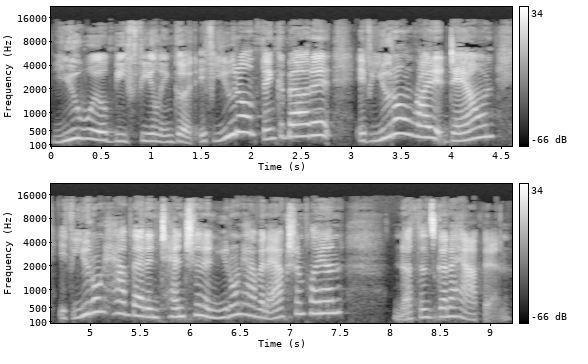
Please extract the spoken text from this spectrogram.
you will be feeling good. If you don't think about it, if you don't write it down, if you don't have that intention and you don't have an action plan, nothing's going to happen.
